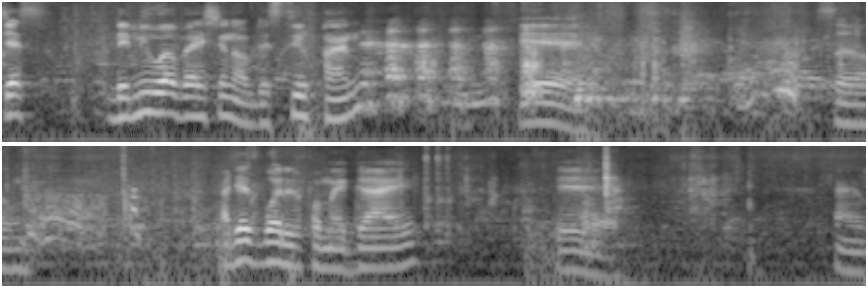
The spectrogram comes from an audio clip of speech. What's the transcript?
just the newer version of the steel pan. Yeah. So I just bought it for my guy. Yeah. And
